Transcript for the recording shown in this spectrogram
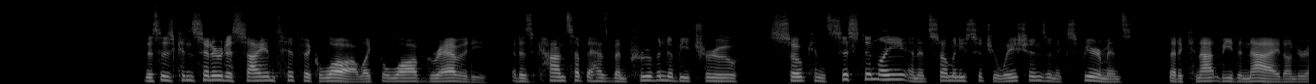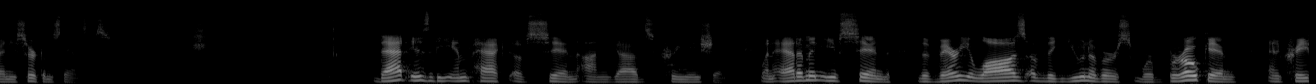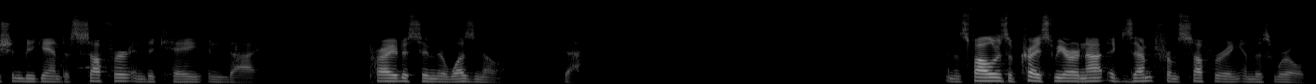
This is considered a scientific law, like the law of gravity. It is a concept that has been proven to be true so consistently and in so many situations and experiments that it cannot be denied under any circumstances. That is the impact of sin on God's creation. When Adam and Eve sinned, the very laws of the universe were broken and creation began to suffer and decay and die. Prior to sin, there was no death. And as followers of Christ, we are not exempt from suffering in this world.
